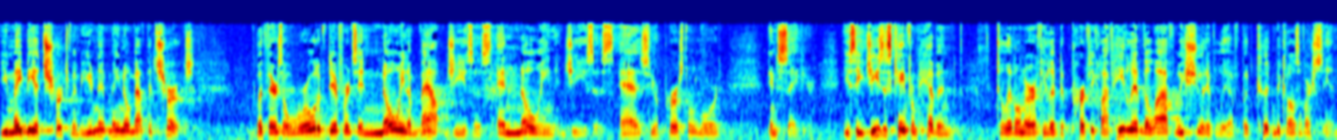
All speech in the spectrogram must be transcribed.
You may be a church member. You may know about the church. But there's a world of difference in knowing about Jesus and knowing Jesus as your personal Lord and Savior. You see, Jesus came from heaven to live on earth. He lived a perfect life. He lived the life we should have lived, but couldn't because of our sin.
